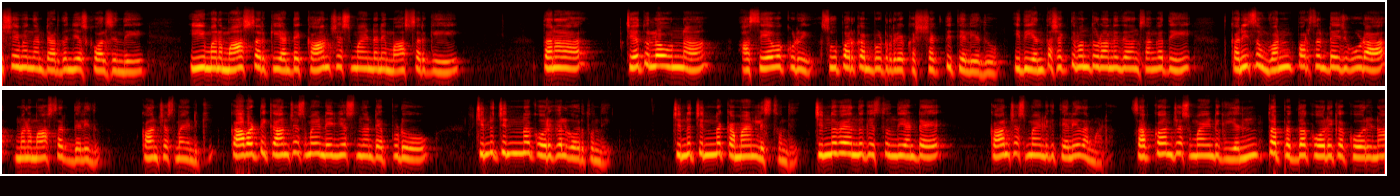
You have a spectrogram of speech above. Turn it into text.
విషయం ఏంటంటే అర్థం చేసుకోవాల్సింది ఈ మన మాస్టర్కి అంటే కాన్షియస్ మైండ్ అనే మాస్టర్కి తన చేతిలో ఉన్న ఆ సేవకుడి సూపర్ కంప్యూటర్ యొక్క శక్తి తెలియదు. ఇది ఎంత శక్తివంతుడు అనే దాని సంగతి కనీసం వన్ పర్సంటేజ్ కూడా మన మాస్టర్కి తెలీదు కాన్షియస్ మైండ్కి. కాబట్టి కాన్షియస్ మైండ్ ఏం చేస్తుందంటే ఎప్పుడు చిన్న చిన్న కోరికలు కోరుతుంది. చిన్న చిన్న కమాండ్లు ఇస్తుంది. చిన్నవే ఎందుకు ఇస్తుంది అంటే కాన్షియస్ మైండ్కి తెలియదు అనమాట సబ్ కాన్షియస్ మైండ్కి ఎంత పెద్ద కోరిక కోరినా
